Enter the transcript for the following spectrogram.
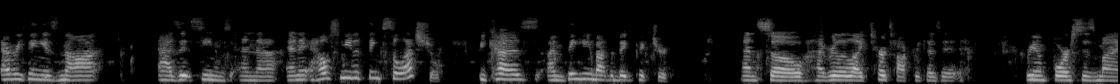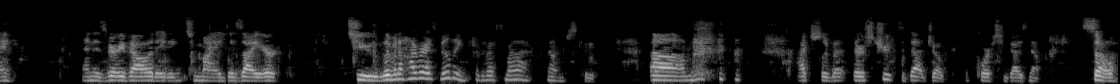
everything is not as it seems and that and it helps me to think celestial because I'm thinking about the big picture. And so I really liked her talk because it reinforces my and is very validating to my desire to live in a high rise building for the rest of my life. No, I'm just kidding. Um, actually, but there's truth to that joke. Of course, you guys know. So,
